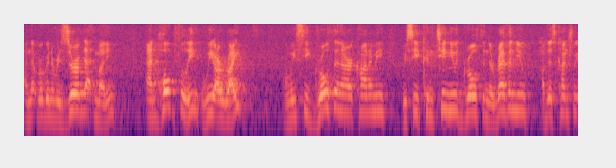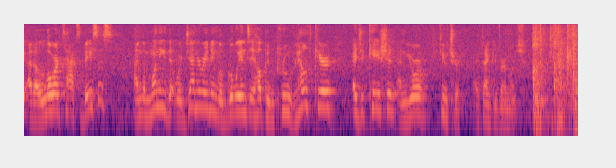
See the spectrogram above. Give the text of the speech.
And that we're going to reserve that money, and hopefully we are right, and we see growth in our economy, we see continued growth in the revenue of this country at a lower tax basis, and the money that we're generating will go in to help improve healthcare, education, and your future. I thank you very much.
